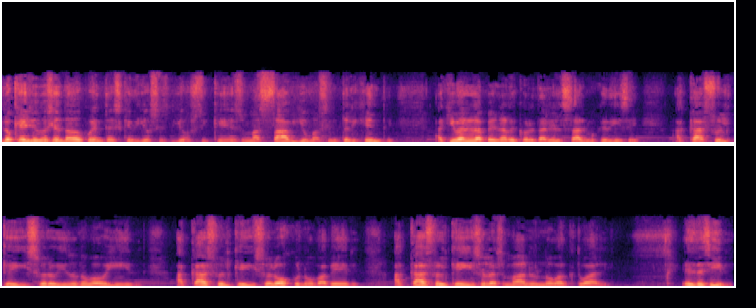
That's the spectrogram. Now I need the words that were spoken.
Lo que ellos no se han dado cuenta es que Dios es Dios y que es más sabio, más inteligente. Aquí vale la pena recordar el salmo que dice, ¿acaso el que hizo el oído no va a oír? ¿Acaso el que hizo el ojo no va a ver? ¿Acaso el que hizo las manos no va a actuar? Es decir,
